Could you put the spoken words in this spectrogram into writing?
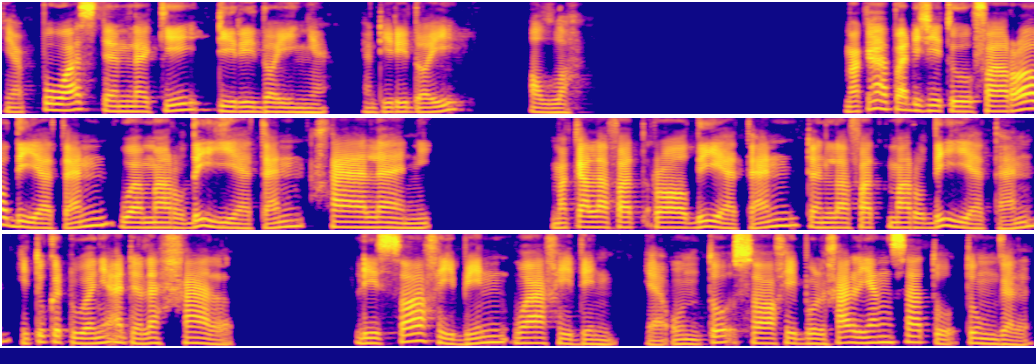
ya puas dan lagi diridhoinya, yang diridhoi Allah. Maka apa di situ? Faradiyatan wa mardiyatan halani. Maka lafat radiyatan dan lafat mardiyatan itu keduanya adalah hal. Li sahibin wahidin. Ya, untuk sahibul hal yang satu, tunggal.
